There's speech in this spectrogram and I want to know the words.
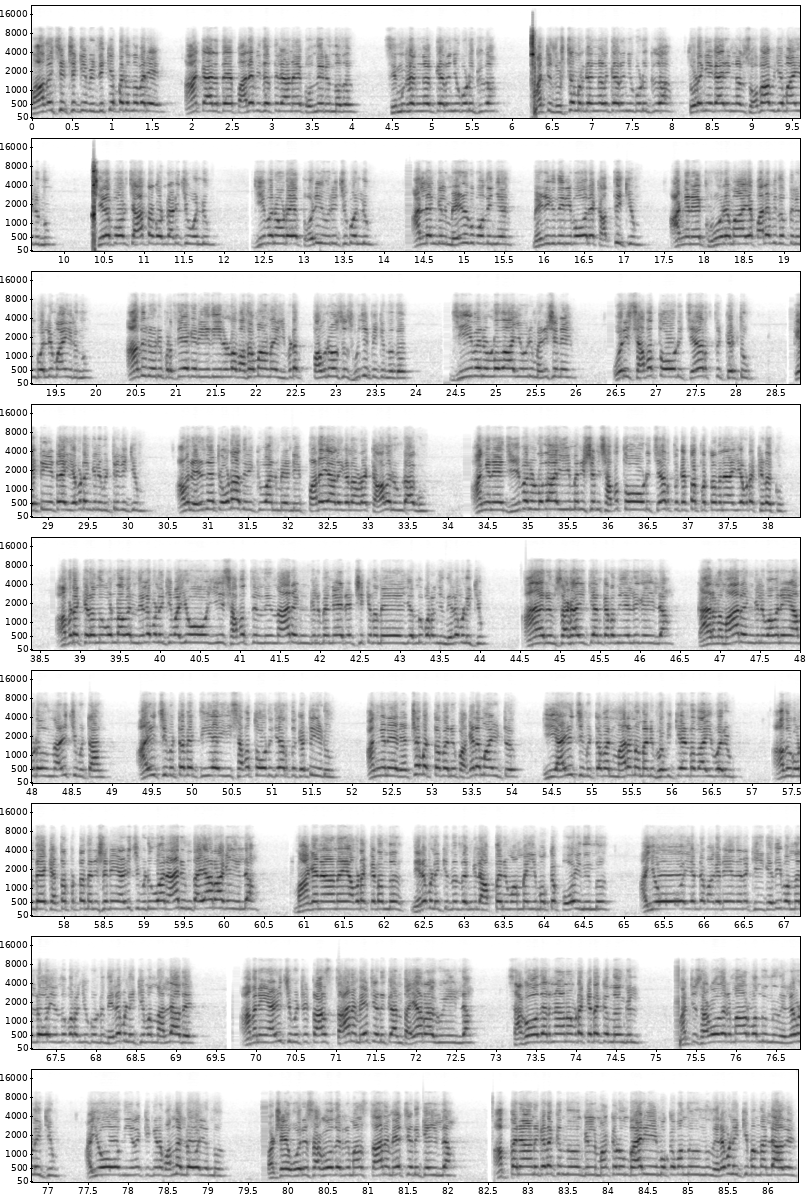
വധശിക്ഷയ്ക്ക് വിധിക്കപ്പെടുന്നവരെ ആ കാലത്തെ പല വിധത്തിലാണ് കൊന്നിരുന്നത്. സിംഹങ്ങൾക്ക് എറിഞ്ഞു കൊടുക്കുക. മറ്റു ദുഷ്ടമൃഗങ്ങൾക്ക് എറിഞ്ഞു കൊടുക്കുക. തുടങ്ങിയ കാര്യങ്ങൾ സ്വാഭാവികമായിരുന്നു. ചിലപ്പോൾ ചാട്ട കൊണ്ട് അടിച്ചു കൊല്ലും. ജീവനോടെ തൊലി ഉരിച്ചു കൊല്ലും. അല്ലെങ്കിൽ മെഴുകു പൊതിഞ്ഞ് മെഴുകുതിരി പോലെ കത്തിക്കും. അങ്ങനെ ക്രൂരമായ പല വിധത്തിലും കൊല്ലുമായിരുന്നു. അതിനൊരു പ്രത്യേക രീതിയിലുള്ള വധമാണ് ഇവിടെ പൗലോസ് സൂചിപ്പിക്കുന്നത്. ജീവനുള്ളതായ ഒരു മനുഷ്യനെ ഒരു ശവത്തോട് ചേർത്ത് കെട്ടും. കെട്ടിയിട്ട് എവിടെങ്കിലും ഇട്ടിരിക്കും. അവൻ എഴുന്നേറ്റ് ഓടാതിരിക്കുവാൻ വേണ്ടി പടയാളികൾ അവിടെ കാവലുണ്ടാകും. അങ്ങനെ ജീവനുള്ളതായി ഈ മനുഷ്യൻ ശവത്തോട് ചേർത്ത് കെട്ടപ്പെട്ടവനായി അവിടെ കിടക്കും. അവിടെ കിടന്നുകൊണ്ട് അവൻ നിലവിളിക്കും അയ്യോ ഈ ശവത്തിൽ നിന്ന് ആരെങ്കിലും എന്നെ രക്ഷിക്കണമേ എന്ന് പറഞ്ഞ് നിലവിളിക്കും. ആരും സഹായിക്കാൻ കടന്നു ചെല്ലുകയില്ല. കാരണം ആരെങ്കിലും അവനെ അവിടെ നിന്ന് അഴിച്ചുവിട്ടാൽ അഴിച്ചുവിട്ട വ്യക്തിയെ ഈ ശവത്തോട് ചേർത്ത് കെട്ടിയിടും. അങ്ങനെ രക്ഷപ്പെട്ടവന് പകരമായിട്ട് ഈ അഴിച്ചുവിട്ടവൻ മരണം അനുഭവിക്കേണ്ടതായി വരും. അതുകൊണ്ട് കെട്ടപ്പെട്ട മനുഷ്യനെ അഴിച്ചു വിടുവാൻ ആരും തയ്യാറാകയില്ല. മകനാണ് അവിടെ കിടന്ന് നിലവിളിക്കുന്നതെങ്കിൽ അപ്പനും അമ്മയും ഒക്കെ പോയി നിന്ന് അയ്യോ എന്റെ മകനെ നിനക്ക് ഈ ഗതി വന്നല്ലോ എന്ന് പറഞ്ഞുകൊണ്ട് നിലവിളിക്കുമെന്നല്ലാതെ അവനെ അഴിച്ചു വിട്ടിട്ട് ആ സ്ഥാനം ഏറ്റെടുക്കാൻ തയ്യാറാകുകയില്ല. സഹോദരനാണ് അവിടെ കിടക്കുന്നതെങ്കിൽ മറ്റു സഹോദരന്മാർ വന്ന് നിലവിളിക്കും അയ്യോ നീ നിനക്കിങ്ങനെ വന്നല്ലോ എന്ന്. പക്ഷേ ഒരു സഹോദരനും ആ സ്ഥാനം ഏറ്റെടുക്കുകയില്ല അപ്പനാണ് കിടക്കുന്നതെങ്കിൽ മക്കളും ഭാര്യയും ഒക്കെ വന്നു നിന്ന് നിലവിളിക്കുമെന്നല്ലാതെ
